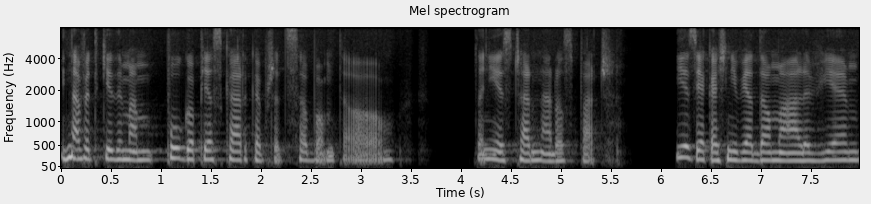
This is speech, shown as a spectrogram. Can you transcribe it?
I nawet kiedy mam półgopiaskarkę przed sobą, to, to nie jest czarna rozpacz. Jest jakaś niewiadoma, ale wiem,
